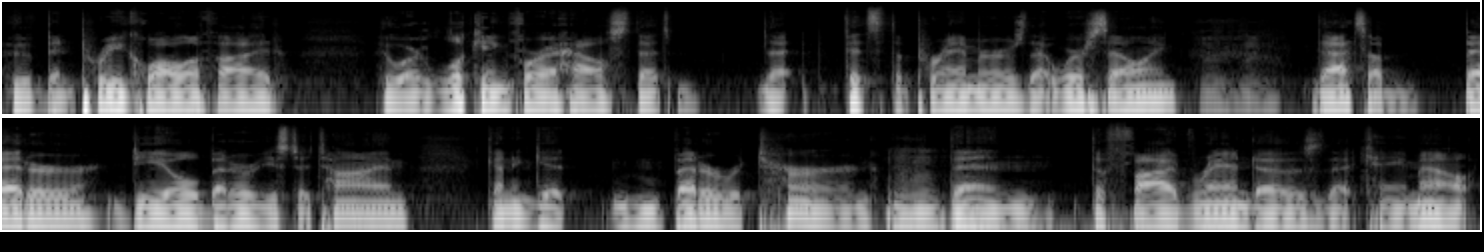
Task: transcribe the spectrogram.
who have been pre-qualified, who are looking for a house that's that fits the parameters that we're selling. Mm-hmm. That's a better deal, better use of time, going to get better return mm-hmm. than the five randos that came out.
